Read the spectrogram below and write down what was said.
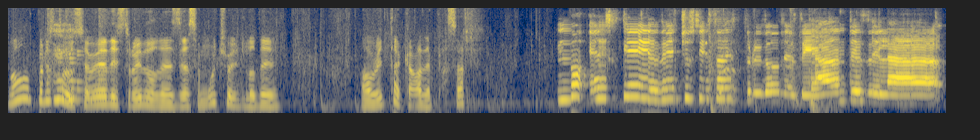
No, pero esto se ve destruido desde hace mucho y lo de. Ahorita acaba de pasar. No, es que de hecho sí está destruido desde antes de la.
